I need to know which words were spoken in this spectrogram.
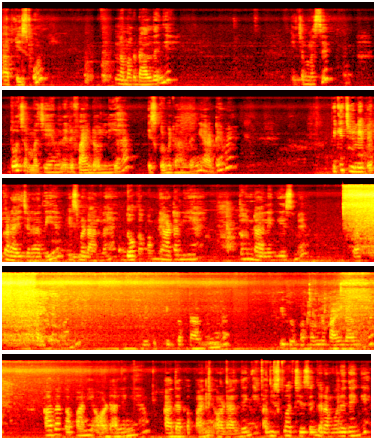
हाफ़ टी स्पून नमक डाल देंगे। ये चम्मच से दो चम्मच ये हमने रिफाइंड ऑयल लिया है। इसको भी डाल देंगे आटे में। देखिए, चूल्हे पे कढ़ाई चढ़ा दी है। इसमें डालना है। दो कप हमने आटा लिया है। तो हम डालेंगे इसमें पानी। देखिए, एक कप डाल दिया है। ये दो कप हमने पानी डाल दिया आधा कप पानी और डालेंगे हम। आधा कप पानी और डाल देंगे। अब इसको अच्छे से गर्म होने देंगे।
